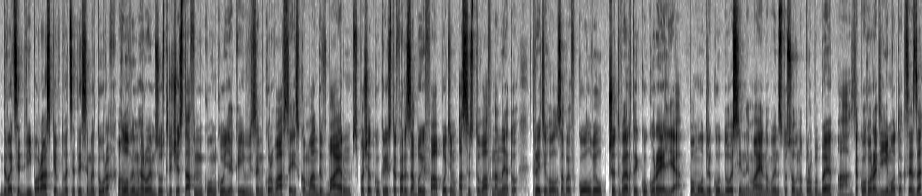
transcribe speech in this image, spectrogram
22 поразки в 27 турах. Головним героєм зустрічі став Нкунку, який взимку рвався із команди в Байерн. Спочатку Крістофер забив, а потім асистував на нету. Третій гол забив Колвіл, четвертий Кукурелья. По мудрику досі немає новин стосовно про ББ, А за кого радіємо, так це за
